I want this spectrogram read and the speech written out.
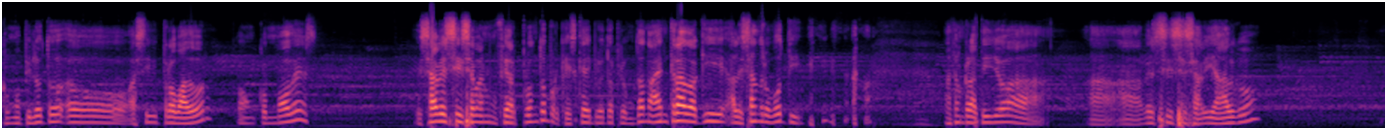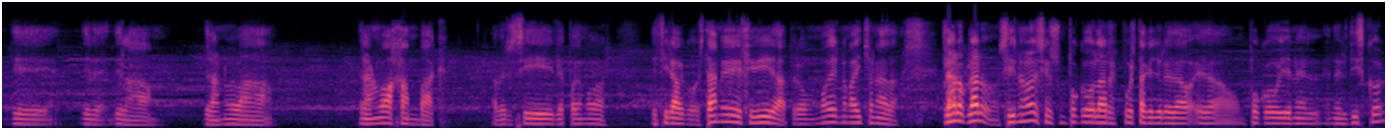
como piloto así probador con, modes. ¿Sabes si se va a anunciar pronto? Porque es que hay pilotos preguntando. Ha entrado aquí Alessandro Botti hace un ratillo a, ver si se sabía algo de, la, de la nueva de la nueva handback. A ver si le podemos decir algo. Está medio decidida, pero Modes no me ha dicho nada. Claro, claro, sí, no, es un poco la respuesta que yo le he dado, un poco hoy en el, en el Discord,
